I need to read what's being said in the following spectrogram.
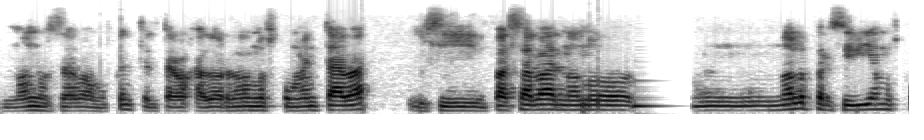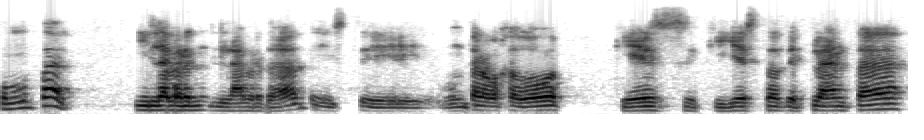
no nos dábamos cuenta, el trabajador no nos comentaba y si pasaba no, no, no lo percibíamos como tal. Y la, la verdad, este, un trabajador que, es, que ya está de planta,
